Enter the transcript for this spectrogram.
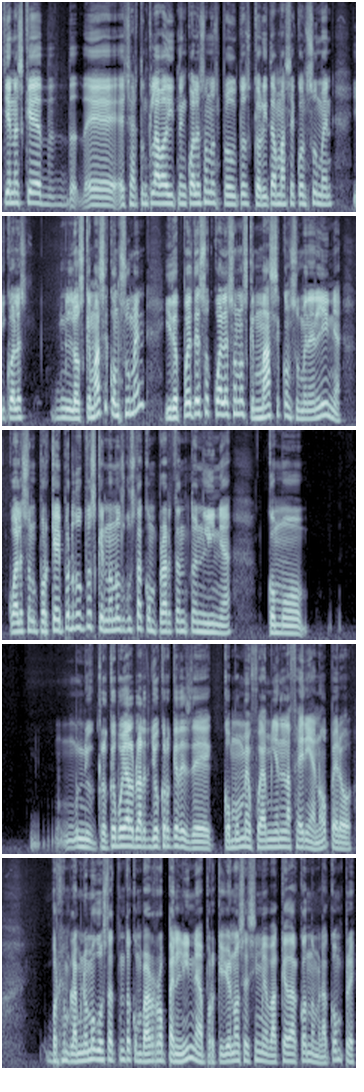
tienes que echarte un clavadito en cuáles son los productos que ahorita más se consumen y cuáles los que más se consumen y después de eso cuáles son los que más se consumen en línea. ¿Cuáles son? Porque hay productos que no nos gusta comprar tanto en línea como creo que voy a hablar yo creo que desde cómo me fue a mí en la feria, ¿no? Pero por ejemplo, a mí no me gusta tanto comprar ropa en línea porque yo no sé si me va a quedar cuando me la compre.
